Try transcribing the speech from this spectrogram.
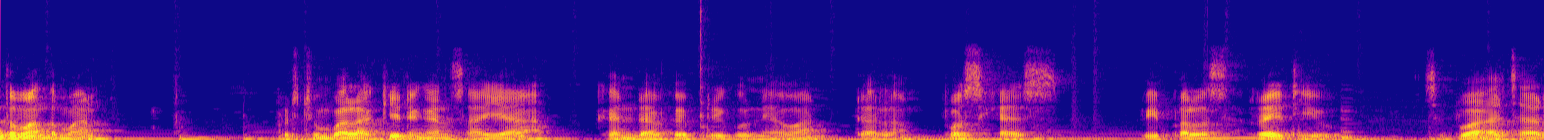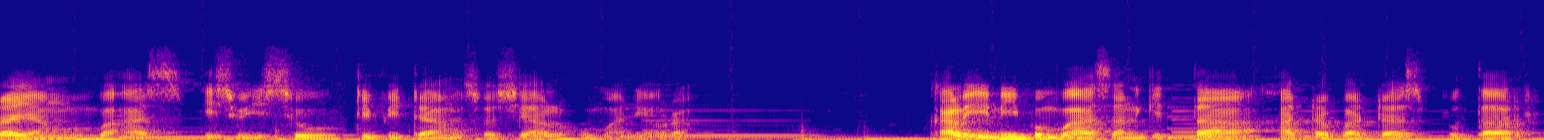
teman-teman, berjumpa lagi dengan saya Ganda Febri Kurniawan dalam podcast People's Radio, sebuah acara yang membahas isu-isu di bidang sosial humaniora. Kali ini pembahasan kita ada pada seputar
